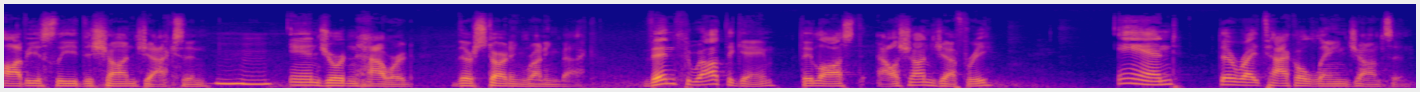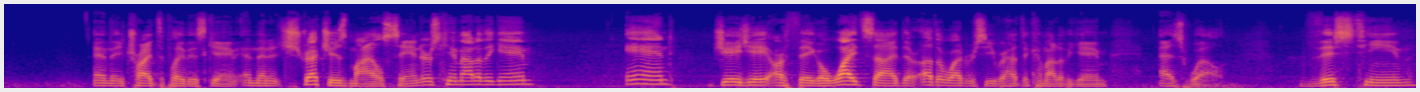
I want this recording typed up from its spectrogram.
obviously DeSean Jackson, mm-hmm. and Jordan Howard, their starting running back. Then throughout the game, they lost Alshon Jeffery and their right tackle Lane Johnson. And they tried to play this game. And then it stretches. Miles Sanders came out of the game, and JJ Arcega Whiteside, their other wide receiver, had to come out of the game as well. This team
